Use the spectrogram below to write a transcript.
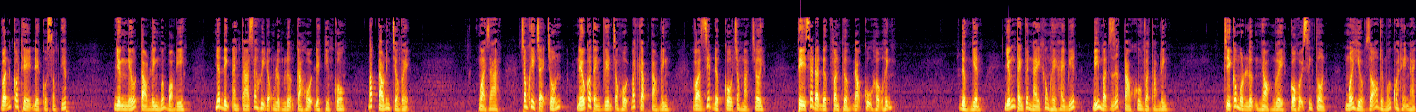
vẫn có thể để cô sống tiếp. Nhưng nếu Tào Linh muốn bỏ đi, nhất định anh ta sẽ huy động lực lượng cả hội để tìm cô, bắt Tào Linh trở về. Ngoài ra, trong khi chạy trốn, nếu có thành viên trong hội bắt gặp Tào Linh và giết được cô trong màn chơi, thì sẽ đạt được phần thưởng đạo cụ hậu hĩnh. Đương nhiên, những thành viên này không hề hay biết bí mật giữa Tào Khôn và Tào Linh. Chỉ có một lượng nhỏ người của hội sinh tồn mới hiểu rõ về mối quan hệ này.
